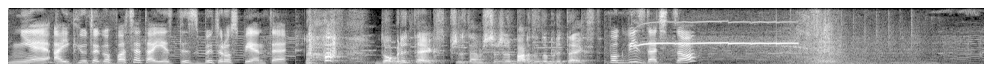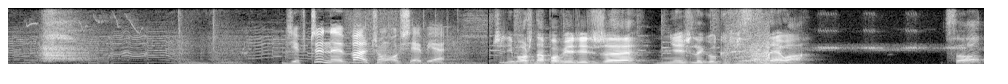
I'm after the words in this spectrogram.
Nie, IQ tego faceta jest zbyt rozpięte. Dobry tekst, przyznam szczerze, bardzo dobry tekst. Pogwizdać, co? Dziewczyny walczą o siebie. Czyli można powiedzieć, że nieźle go gwizdnęła. Co?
